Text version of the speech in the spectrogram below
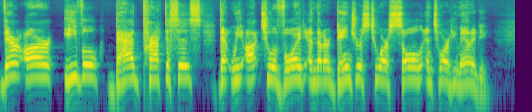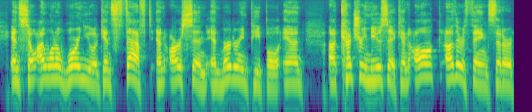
there are evil, bad practices that we ought to avoid and that are dangerous to our soul and to our humanity. And so I want to warn you against theft and arson and murdering people and uh, country music and all other things that are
